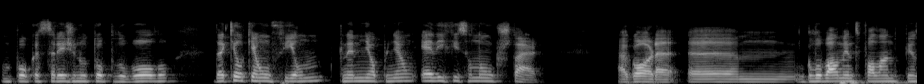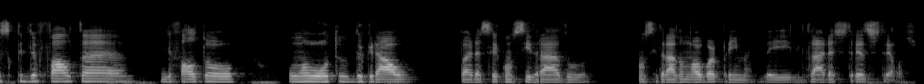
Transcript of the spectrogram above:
um pouco a cereja no topo do bolo daquele que é um filme que, na minha opinião, é difícil não gostar. Agora, hum, globalmente falando, penso que lhe falta, lhe faltou um ou outro degrau para ser considerado, considerado uma obra-prima. Daí lhe dar as três estrelas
